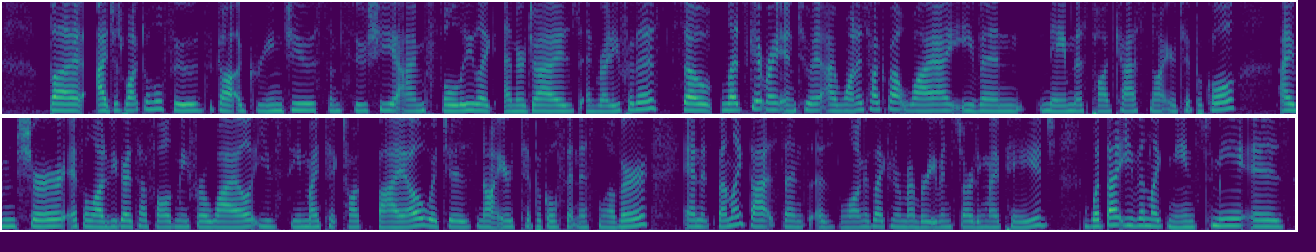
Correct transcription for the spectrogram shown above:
But I just walked to Whole Foods, got a green juice, some sushi. I'm fully like energized and ready for this. So let's get right into it. I want to talk about why I even name this podcast Not Your Typical. I'm sure if a lot of you guys have followed me for a while, you've seen my TikTok bio, which is not your typical fitness lover. And it's been like that since as long as I can remember, even starting my page. What that even like means to me is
